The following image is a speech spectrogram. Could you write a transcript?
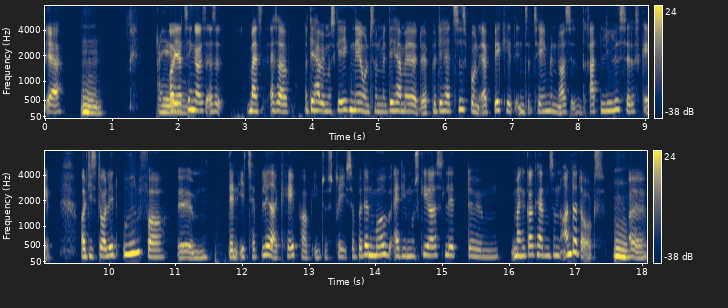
ja. Mm. Og jeg tænker også, altså, man, altså, og det har vi måske ikke nævnt, sådan, men det her med, at på det her tidspunkt er Big Hit Entertainment også et ret lille selskab, og de står lidt uden for øhm, den etablerede K-pop-industri, så på den måde er de måske også lidt, øhm, man kan godt kalde dem sådan underdogs Mm. øh,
